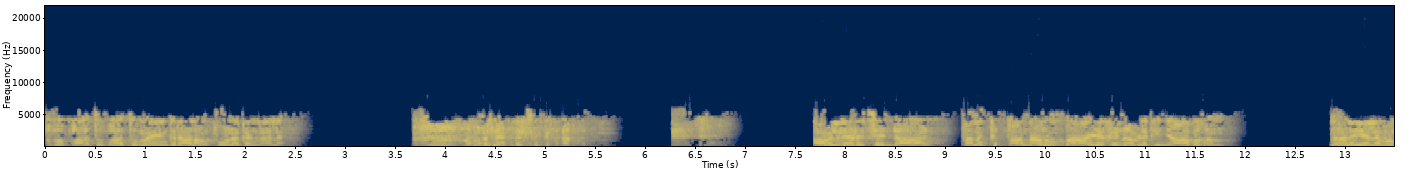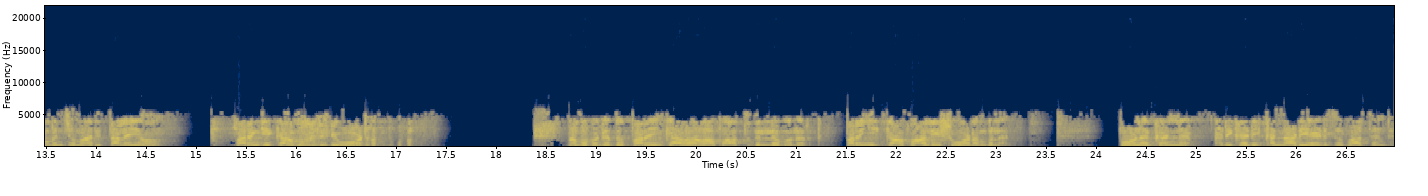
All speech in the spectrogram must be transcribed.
அவ பார்த்து பார்த்து மயங்குறாளாம் பூனை கண்ணால. நினைச்சுக்கிறா. அவள் நினைச்சென்றால் தனக்கு தானா ரொம்ப அழகுன்னு அவளுக்கு ஞாபகம். நாளை இலவம் பஞ்சு மாதிரி தலையும் பரங்கிக்கா மாதிரி உடம்பு நம்ம பக்கத்து பரங்கிக்காவா அவ பார்த்தது இல்ல போல இருக்கு. பரங்கிக்கா பாலிஷ் உடம்புல. போன கண்ணு அடிக்கடி கண்ணாடியை எடுத்து பார்த்துண்டு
